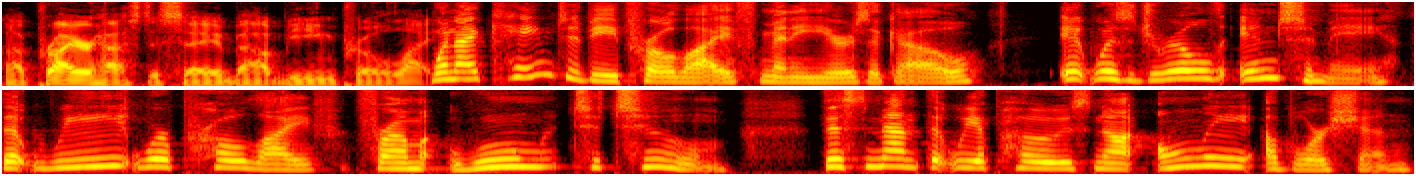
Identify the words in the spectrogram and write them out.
uh, Prior has to say about being pro life. When I came to be pro life many years ago, it was drilled into me that we were pro life from womb to tomb. This meant that we opposed not only abortion,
